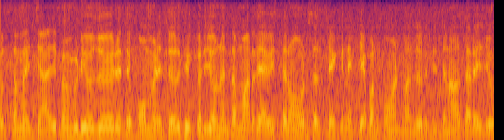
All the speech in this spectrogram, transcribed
તો તમે જ્યાંથી પણ વીડિયો જોયો રહ્યો તે કોમેન્ટ જરૂરથી કરજો અને તમારે ત્યાં વિસ્તારમાં વરસાદ છે કે નહીં તે પણ કોમેન્ટમાં જરૂરથી જણાવતા રહેજો.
